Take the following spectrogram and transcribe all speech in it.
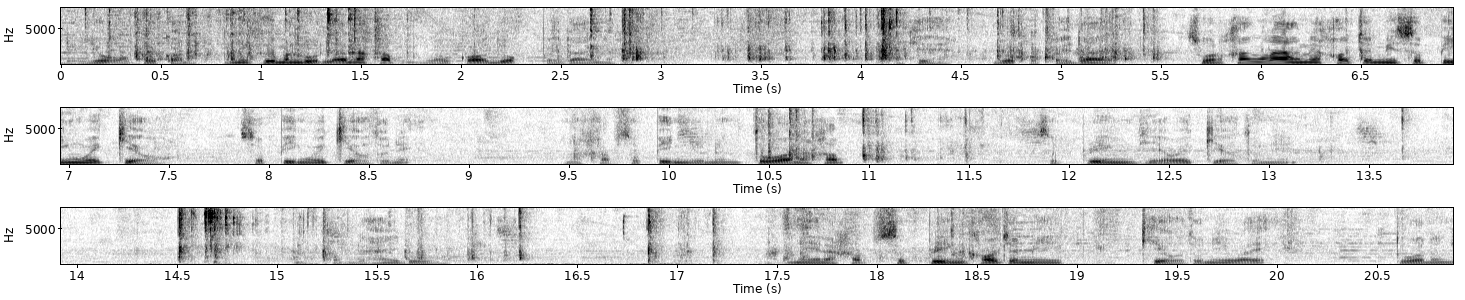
เดี๋ยวยกออกไปก่อนอันนี้คือมันหลุดแล้วนะครับ เราก็ยกไปได้นะครับโอเคยกออกไปได้ ส่วนข้างล่างเนี่ยเขาจะมีสปริงไว้เกี่ยว สปริงไว้เกี่ยวตัวนี้นะครับสปริงอยู่หนึ่งตัวนะครับสปริงที่เอาไว้เกี่ยวตัวนี้นะครับเดี๋ยวให้ดูนี่นะครับสปริงเขาจะมีเกี่ยวตัวนี้ไว้ตัวหนึ่ง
